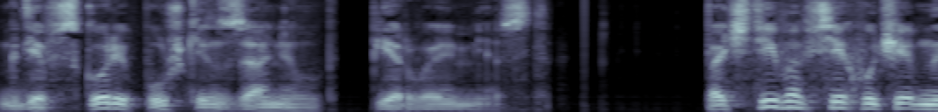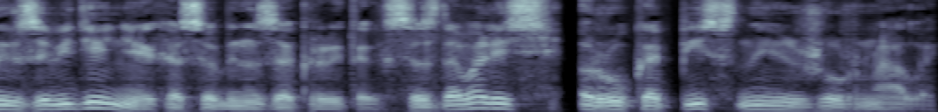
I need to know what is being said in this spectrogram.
где вскоре Пушкин занял первое место. Почти во всех учебных заведениях, особенно закрытых, создавались рукописные журналы.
